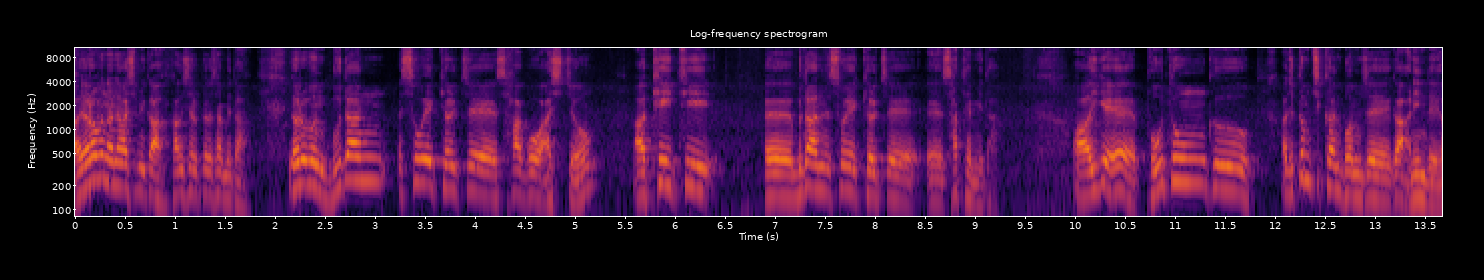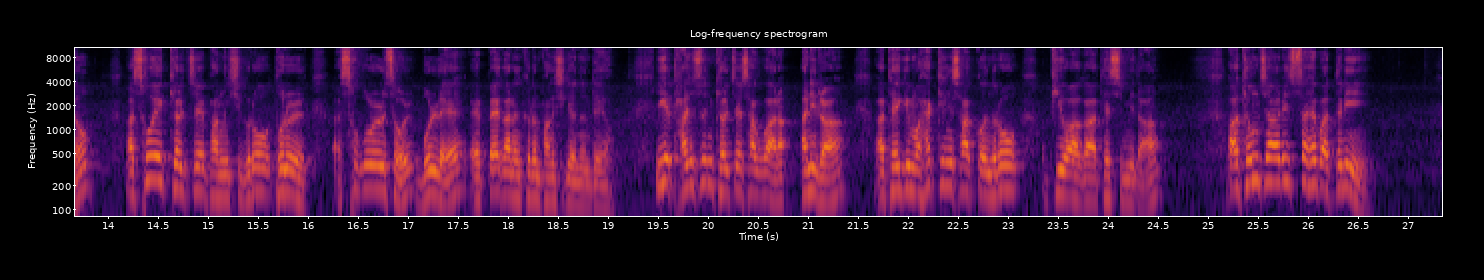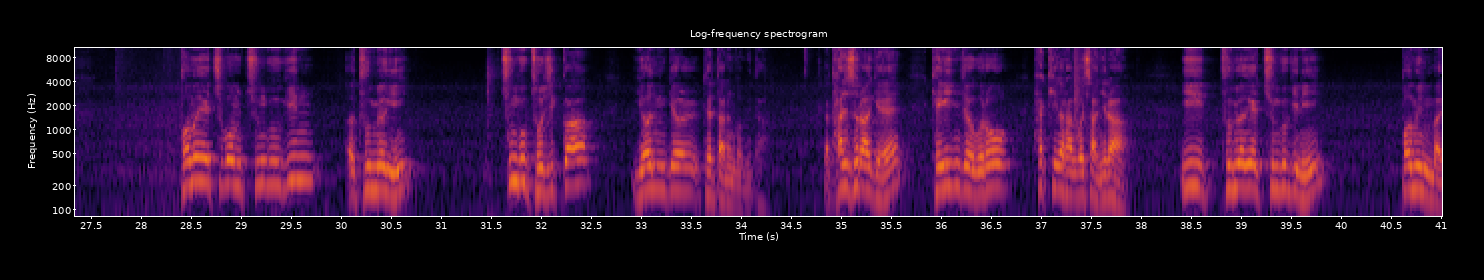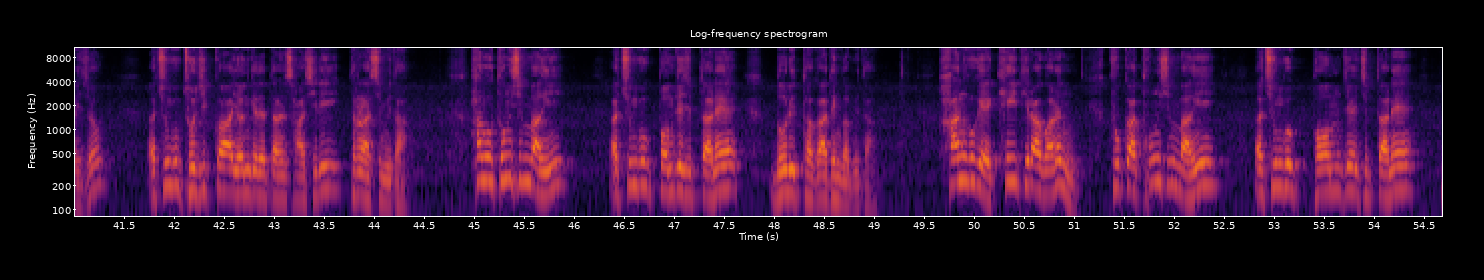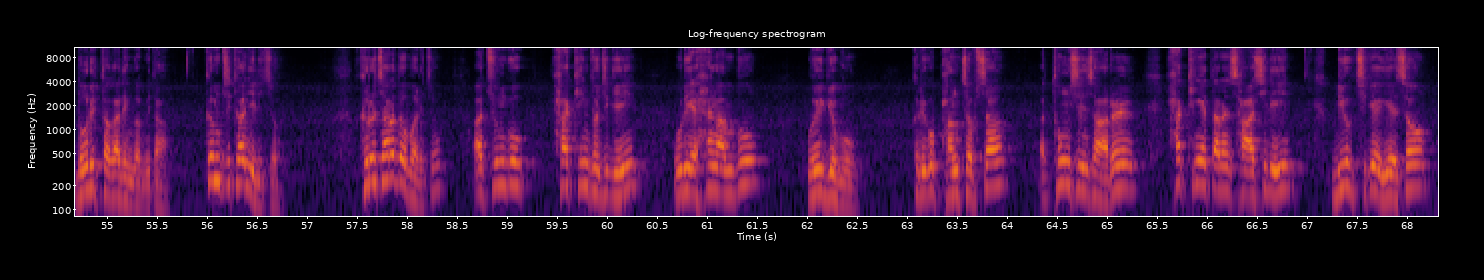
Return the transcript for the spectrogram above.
아, 여러분 안녕하십니까 강신업 변호사입니다. 여러분 무단 소액 결제 사고 아시죠? 아, KT 에, 무단 소액 결제 에, 사태입니다. 아, 이게 보통 그 아주 끔찍한 범죄가 아닌데요. 아, 소액 결제 방식으로 돈을 솔솔 몰래 에, 빼가는 그런 방식이었는데요. 이게 단순 결제 사고가 아니라 아, 대규모 해킹 사건으로 비화가 됐습니다. 아, 경찰이 수사해봤더니 범행의 주범 중국인 어, 두 명이 중국 조직과 연결됐다는 겁니다. 그러니까 단순하게 개인적으로 해킹을 한 것이 아니라 이 두 명의 중국인이 범인 말이죠. 어, 중국 조직과 연계됐다는 사실이 드러났습니다. 한국통신망이 어, 중국 범죄 집단의 놀이터가 된 겁니다. 한국의 KT라고 하는 국가통신망이 어, 중국 범죄 집단의 놀이터가 된 겁니다. 끔찍한 일이죠. 그렇지 않아도 말이죠. 아, 중국 해킹 조직이 우리의 행안부, 외교부, 그리고 방첩사, 아, 통신사를 해킹했다는 사실이 미국 측에 의해서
